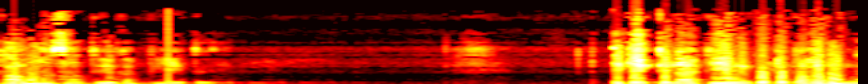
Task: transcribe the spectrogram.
තමා සතු එකක් විය යුතුයි. එක එක්කෙනා කියනකොට පහදන්න.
